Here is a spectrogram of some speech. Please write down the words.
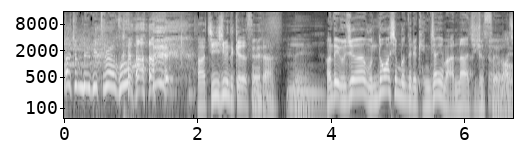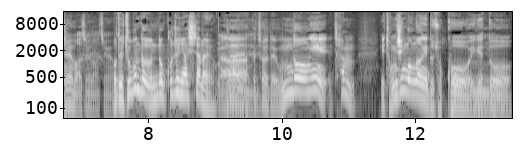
나 좀 내비투라고. 아, 진심이 느껴졌습니다. 네. 아, 근데 요즘 운동하신 분들이 굉장히 많아지셨어요. 맞아요, 맞아요, 맞아요. 어떻게 두 분도 운동 꾸준히 하시잖아요. 아, 네. 그쵸. 네. 운동이 참, 이 정신 건강에도 좋고, 이게 또,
